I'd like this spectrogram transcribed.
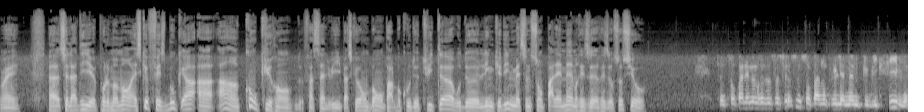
Oui. Euh, cela dit, pour le moment, est-ce que Facebook a, un concurrent face à lui? Parce que bon, on parle beaucoup de Twitter ou de LinkedIn, mais ce ne sont pas les mêmes réseaux sociaux ce ne sont pas les mêmes réseaux sociaux, ce ne sont pas non plus les mêmes publics cibles.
